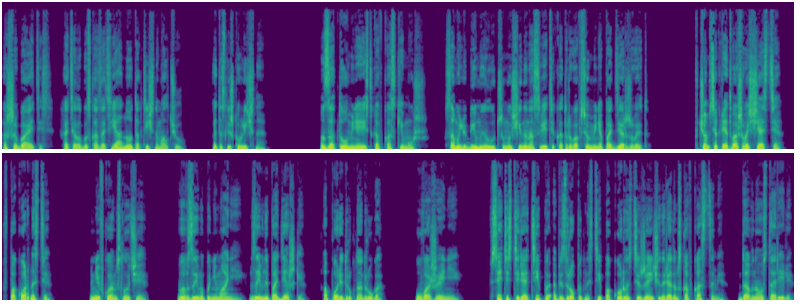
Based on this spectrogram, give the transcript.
Ошибаетесь, хотела бы сказать я, но тактично молчу. Это слишком личное. Зато у меня есть кавказский муж. Самый любимый и лучший мужчина на свете, который во всем меня поддерживает. В чем секрет вашего счастья? В покорности? Ни в коем случае. Во взаимопонимании, взаимной поддержке, опоре друг на друга, уважении. Все эти стереотипы о безропотности и покорности женщины рядом с кавказцами давно устарели.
